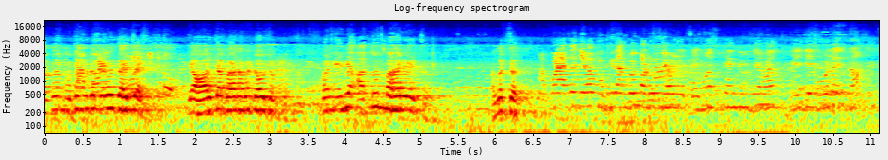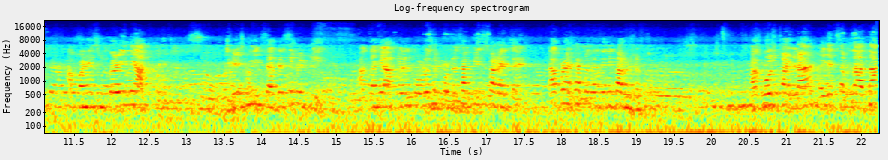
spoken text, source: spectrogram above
आपल्याला मोठ्या मोठ्या करत जायचं आहे. त्या हॉलच्या बाहेर आपण जाऊ शकतो. पण नेहमी आतून बाहेर यायचं. लक्षात? आपण आता जेव्हा मोठी रांगोळी काढून जेव्हा डेमॉन्स्ट्रेशन देऊ तेव्हा हे जे गोल आहेत ना आपण हे सुतळीने आखतो म्हणजे भेटली. आता हे आपल्याला थोडंसं छोटासा पीस काढायचा आहे. तर आपण अशा पद्धतीने काढू शकतो. हा गोल काढला. याच्यात समजा आता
